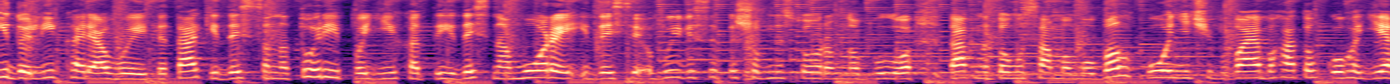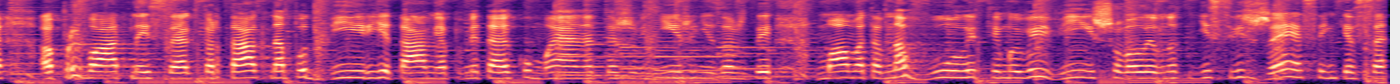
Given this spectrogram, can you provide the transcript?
і до лікаря вийти, так і десь в санаторій поїхати, і десь на море, і десь вивісити, щоб не соромно було. Так на тому самому балконі. Чи буває багато в кого є приватний сектор, так на подвір'ї. Там я пам'ятаю, як у мене теж в Ніжині завжди мама там на вулиці. Ми вивішували, воно тоді свіжесеньке, все.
